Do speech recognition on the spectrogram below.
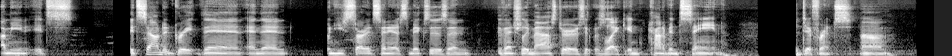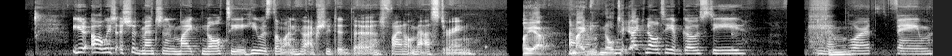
I mean, it's it sounded great then, and then when he started sending us mixes and eventually masters, it was like in kind of insane the difference. Um, you know, oh, we, I should mention Mike Nolte. He was the one who actually did the final mastering. Oh yeah, Mike um, Nolte. Mike Nolte of Ghosty, you know, mm-hmm. Lawrence fame.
